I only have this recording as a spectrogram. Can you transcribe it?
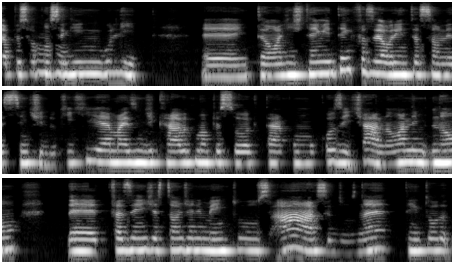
da pessoa uhum. conseguir engolir. É, então, a gente tem, tem que fazer a orientação nesse sentido. O que, que é mais indicado para uma pessoa que está com mucosite? Ah, não, não é, fazer ingestão de alimentos ácidos, né? Tem, toda,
